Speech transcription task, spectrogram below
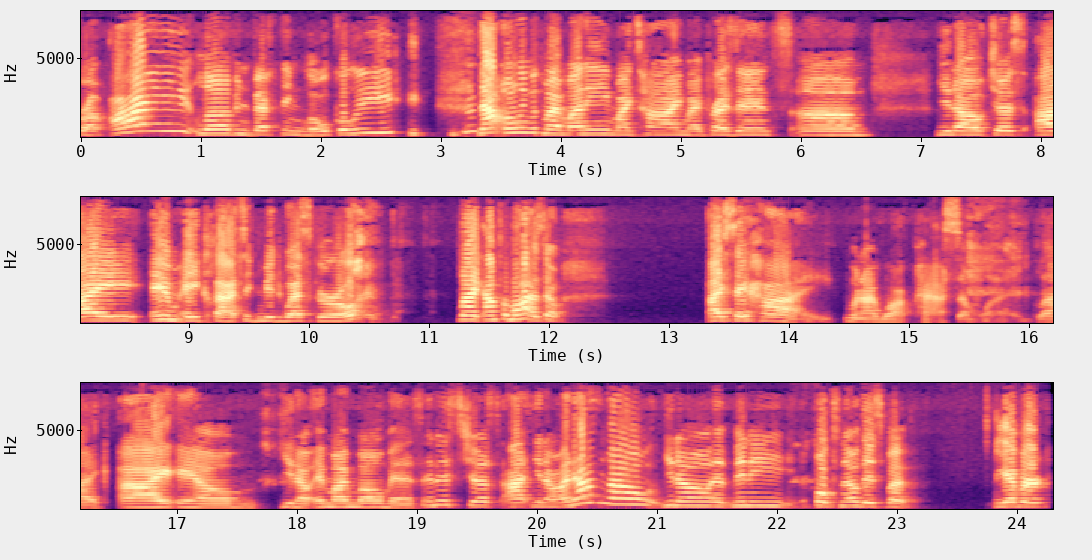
from. I love investing locally, not only with my money, my time, my presence. Um, you know, just I am a classic Midwest girl. like I'm from Ohio, so I say hi when I walk past someone. Like I am, you know, in my moments, and it's just I, you know, and I don't know, you know, many folks know this, but you ever,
